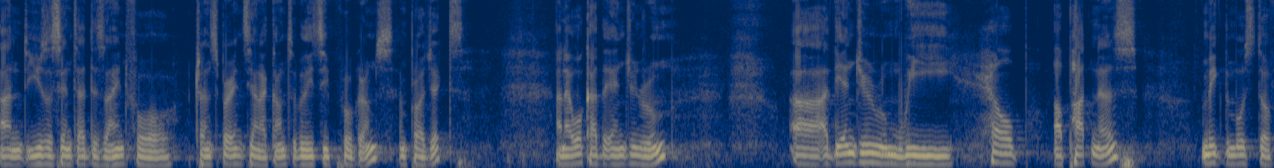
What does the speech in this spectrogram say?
and user-centered design for transparency and accountability programs and projects. And I work at the engine room. Uh, at the engine room, we help our partners make the most of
